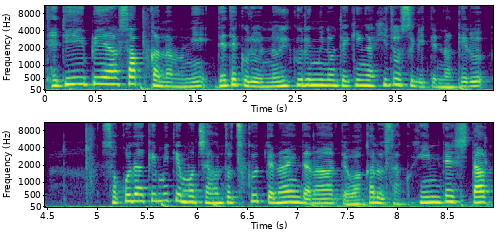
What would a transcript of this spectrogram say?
テディベア作家なのに出てくるぬいぐるみの出来がひどすぎて泣ける。そこだけ見てもちゃんと作ってないんだなってわかる作品でした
